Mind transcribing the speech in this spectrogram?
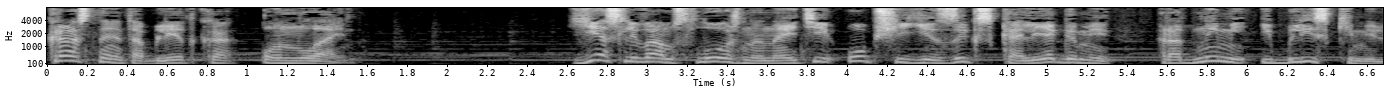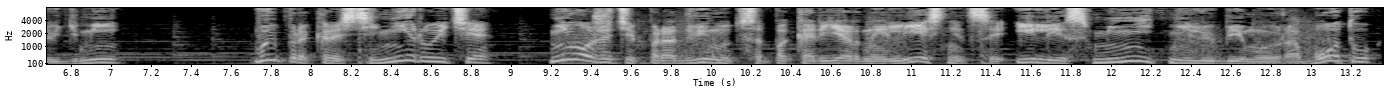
Красная таблетка онлайн. Если вам сложно найти общий язык с коллегами, родными и близкими людьми, вы прокрастинируете, не можете продвинуться по карьерной лестнице или сменить нелюбимую работу,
